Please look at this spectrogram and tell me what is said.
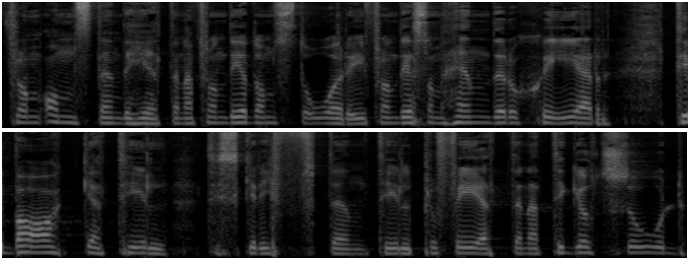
från omständigheterna, från det de står i, från det som händer och sker, tillbaka till, till skriften, till profeterna, till Guds ord.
